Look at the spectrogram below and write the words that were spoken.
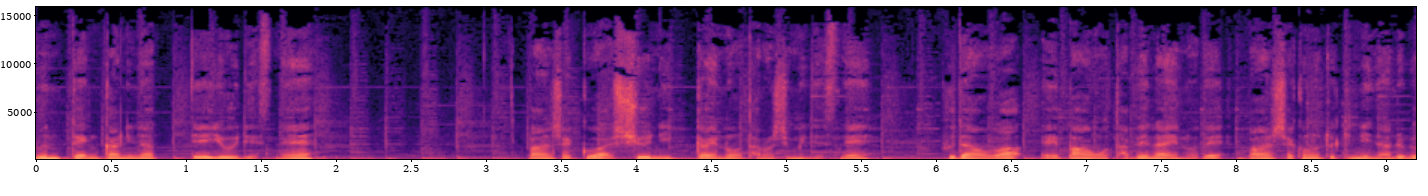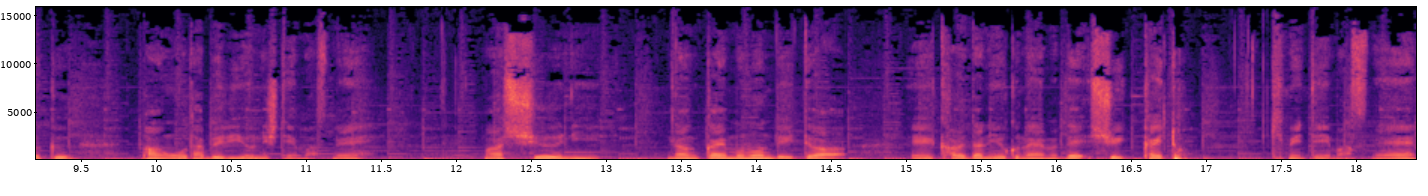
分転換になって良いですね。晩酌は週に1回の楽しみですね。普段はパンを食べないので晩酌の時になるべくパンを食べるようにしていますね。まあ週に何回も飲んでいてはえ体に良くないので週1回と決めていますね。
